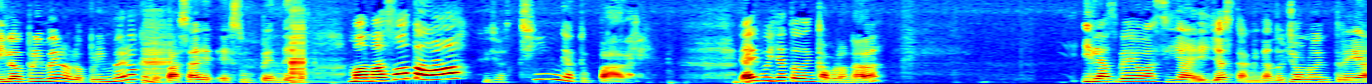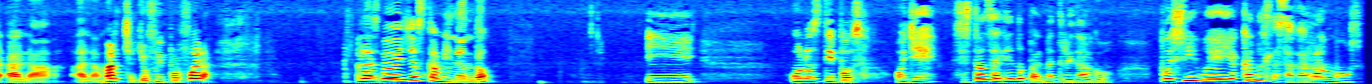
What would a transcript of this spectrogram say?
y lo primero, lo primero que me pasa e- es, un pendejo. ¡Mamazota! Y yo, chinga tu padre. Y ahí voy ya toda encabronada. Y las veo así a ellas caminando. Yo no entré a la, a la marcha, yo fui por fuera. Las veo ellas caminando. Y unos tipos, oye, se están saliendo para el metro Hidalgo. Pues sí, güey, acá nos las agarramos.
